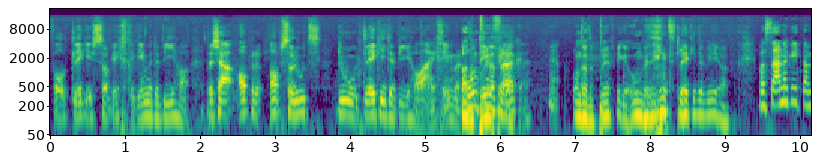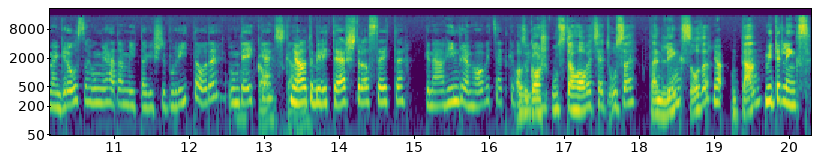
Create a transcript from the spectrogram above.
Voll, die Legi ist so wichtig, immer dabei haben. Das ist auch aber absolut, du die Legi dabei haben, eigentlich immer. Ah, Und immer fragen. Und an der Prüfungen unbedingt die Legi dabei haben. Was es auch noch gibt, wenn man einen grossen Hunger hat am Mittag, ist der Burrito, oder? Um die Ecke. Ganz geil. Ja, der Militärstraße dort. Genau, hinter dem HWZ-Gebäude. Also gehst du aus der HWZ raus, dann links, oder? Ja. Und dann? Wieder links.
